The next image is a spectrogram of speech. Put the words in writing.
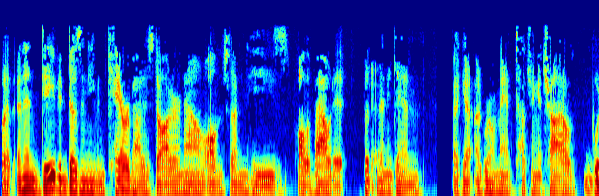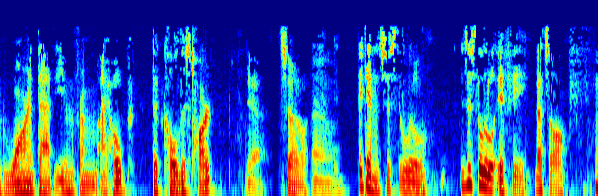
But and then David doesn't even care about his daughter. Now all of a sudden he's all about it. But Yeah. then again, a grown man touching a child would warrant that, even from I hope the coldest heart. yeah. So Um, again, it's just a little, it's just a little iffy. That's all.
